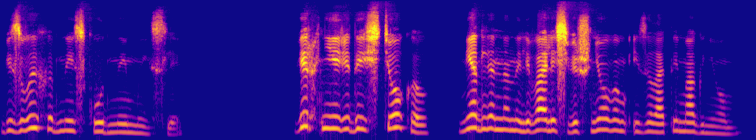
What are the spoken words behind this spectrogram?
безвыходной скудной мысли. Верхние ряды стекол медленно наливались вишневым и золотым огнем.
